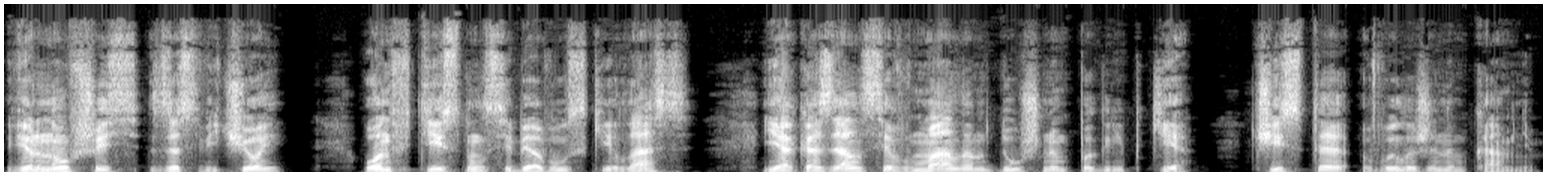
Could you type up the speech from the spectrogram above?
Вернувшись за свечой, он втиснул себя в узкий лаз и оказался в малом душном погребке, чисто выложенном камнем.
